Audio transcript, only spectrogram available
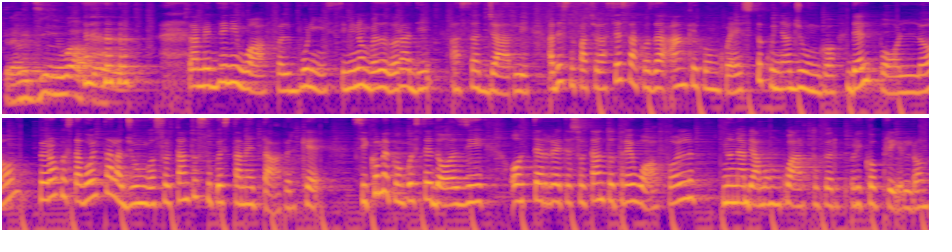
Tramezzini waffle. Tramezzini waffle, buonissimi, non vedo l'ora di assaggiarli. Adesso faccio la stessa cosa anche con questo, quindi aggiungo del pollo, però questa volta l'aggiungo soltanto su questa metà perché siccome con queste dosi otterrete soltanto tre waffle, non ne abbiamo un quarto per ricoprirlo.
